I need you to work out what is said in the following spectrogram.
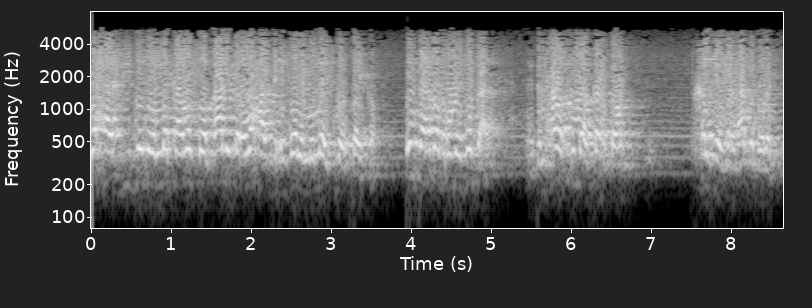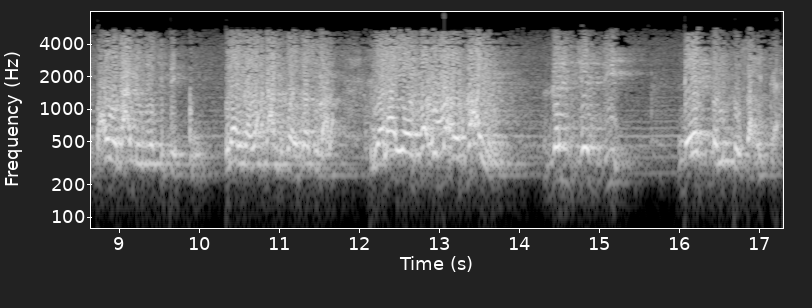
waxaad diidnadeedna kaama soo qaadi karo waxaad bixisana midna isma istaagi karo inta haddaad rumaysan tahay hade maxamed kumaad ka rabtaa khalqiga kale maxaa ka doonan. Waxba gacanta iguma jirtay. Ilahay baa wax gacanta ku hay saas macna walaa yanfacu ma anfacayo daljaddi dheefta midkuu saaxiibka ah.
